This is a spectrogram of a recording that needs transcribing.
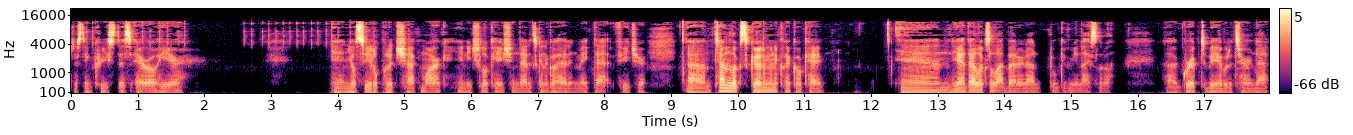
just increase this arrow here. And you'll see it'll put a check mark in each location that it's going to go ahead and make that feature. Um, 10 looks good. I'm going to click OK. And yeah, that looks a lot better. That will give me a nice little uh, grip to be able to turn that.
